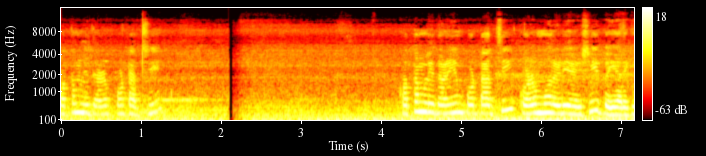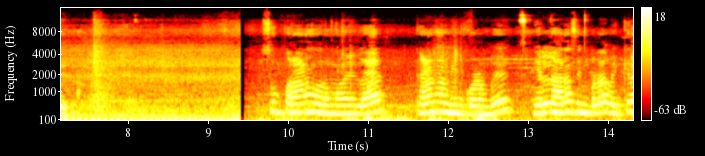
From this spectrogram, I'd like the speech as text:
கொத்தமல்லி தழை போட்டாச்சு. கொத்தமல்லி தழையும் போட்டாச்சு குழம்பும் ரெடி ஆயிடுச்சு இப்போ இறக்கிக்கலாம் சூப்பரான ஒரு முறையில் கிழங்கா மீன் குழம்பு எல்லாரும் சிம்பிளாக வைக்கிற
